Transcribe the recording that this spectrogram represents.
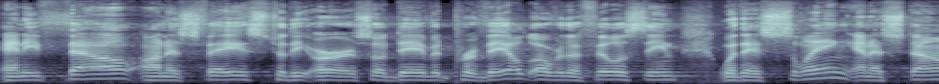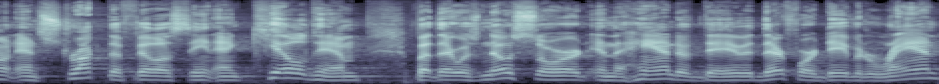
and he fell on his face to the earth. So David prevailed over the Philistine with a sling and a stone and struck the Philistine and killed him. But there was no sword in the hand of David. Therefore, David ran,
